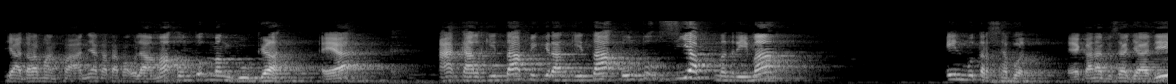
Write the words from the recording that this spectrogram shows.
Di antara manfaatnya kata pak ulama untuk menggugah ya akal kita, pikiran kita untuk siap menerima ilmu tersebut. Ya, karena bisa jadi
